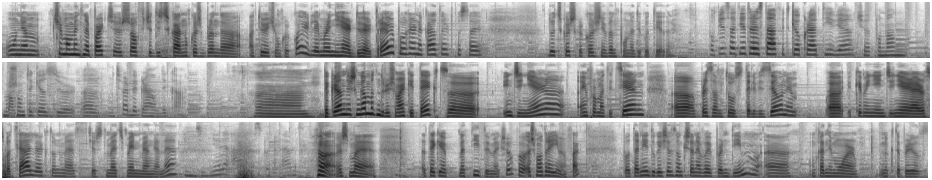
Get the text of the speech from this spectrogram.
un jam që në momentin e parë që shoh që diçka nuk është brenda atyre që un kërkoj, lajmëroj një herë, dy herë, tre herë, po herën e katërt pastaj duhet të shkosh të kërkosh një vend pune diku tjetër. Po pjesa tjetër e stafit kjo kreativja që punon më po. shumë te kjo zyrë, çfarë uh, background-i ka? Background-i është nga më të ndryshmet, arkitekt, inxhinierë, informaticien, prezantues televizioni, kemi një inxhiniere aerospaciale këtu në mes që është më çmen më nga ne. Inxhiniere aerospaciale. Ha, është më atë që me tituj më kështu, po është motra ime në fakt. Po tani duke qenë se unë kisha nevojë për ndihmë, ë, më ka ndihmuar në këtë periudhë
